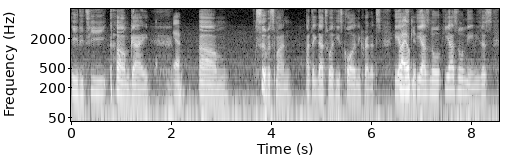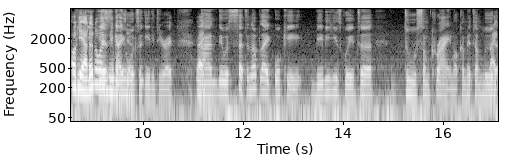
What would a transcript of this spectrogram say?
ADT um guy, yeah um, serviceman. I think that's what he's calling the credits. He Right, has okay. he has no he has no name. He just Okay, I don't know he, his the guy was, who yeah. works at ADT, right? right And they were setting up like, okay, maybe he's going to do some crime or commit a murder. Right.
